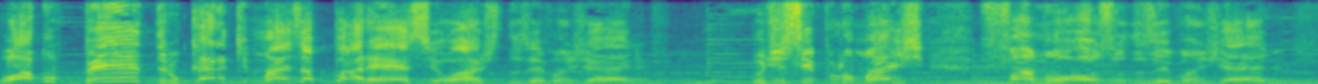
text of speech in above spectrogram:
Logo, Pedro, o cara que mais aparece, eu acho, dos evangelhos, o discípulo mais famoso dos evangelhos.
